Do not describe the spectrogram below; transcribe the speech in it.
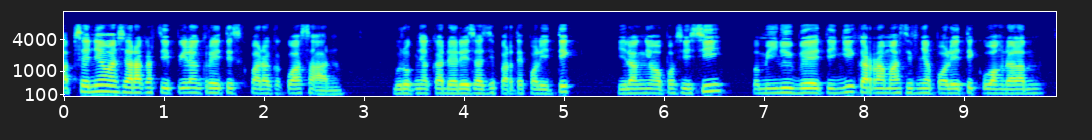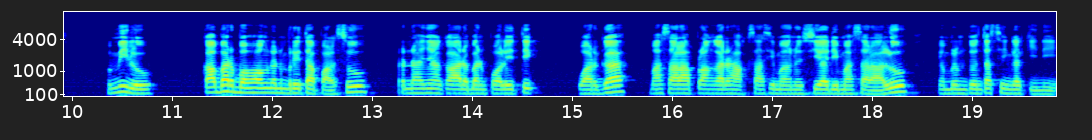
absennya masyarakat sipil yang kritis kepada kekuasaan, buruknya kaderisasi partai politik, hilangnya oposisi, pemilu biaya tinggi karena masifnya politik uang dalam pemilu, kabar bohong dan berita palsu, rendahnya keadaban politik warga, masalah pelanggaran hak asasi manusia di masa lalu yang belum tuntas hingga kini,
